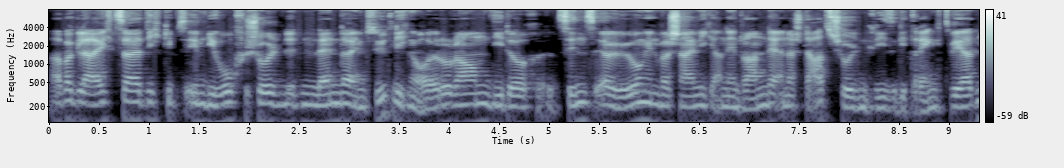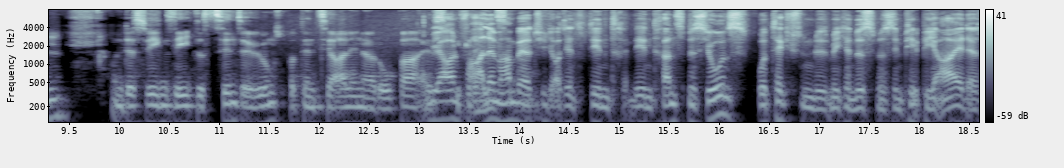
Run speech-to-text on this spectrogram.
aber gleichzeitig gibt es eben die hochverschuldeten Länder im südlichen Euroraum, die durch Zinserhöhungen wahrscheinlich an den Rande einer Staatsschuldenkrise gedrängt werden. Und deswegen sehe ich das Zinserhöhungspotenzial in Europa als Ja, und vor allem haben wir natürlich auch den, den, den Transmissionsprotection-Mechanismus, den PPI, der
